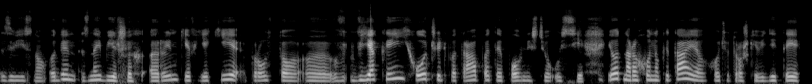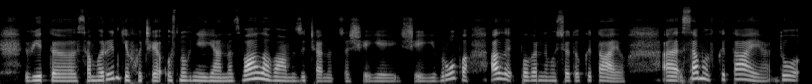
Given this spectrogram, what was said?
звісно, один з найбільших ринків, які просто е, в- в який хочуть потрапити повністю усі. І от на рахунок Китаю я хочу трошки відійти від е, саме ринків, хоча основні я назвала вам. Звичайно, це ще є ще й Європа, але повернемося до Китаю. Е, Саме в Китаї до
